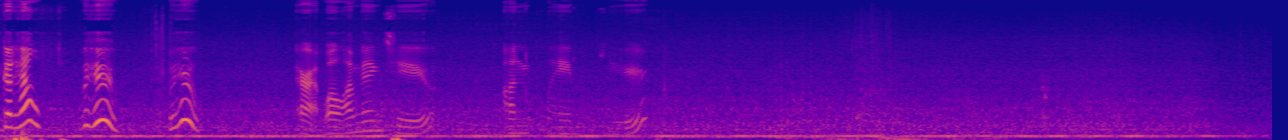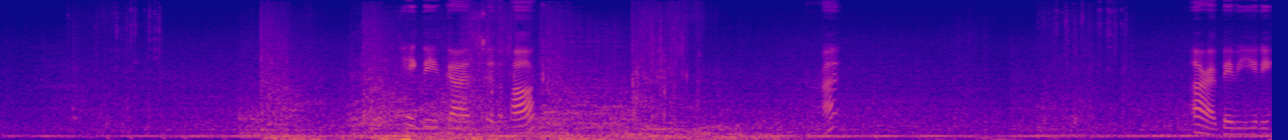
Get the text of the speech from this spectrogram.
We got health! Woohoo! Woohoo! Alright, well, I'm going to unclaim you. Take these guys to the park. Alright. Alright, baby Yuty.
